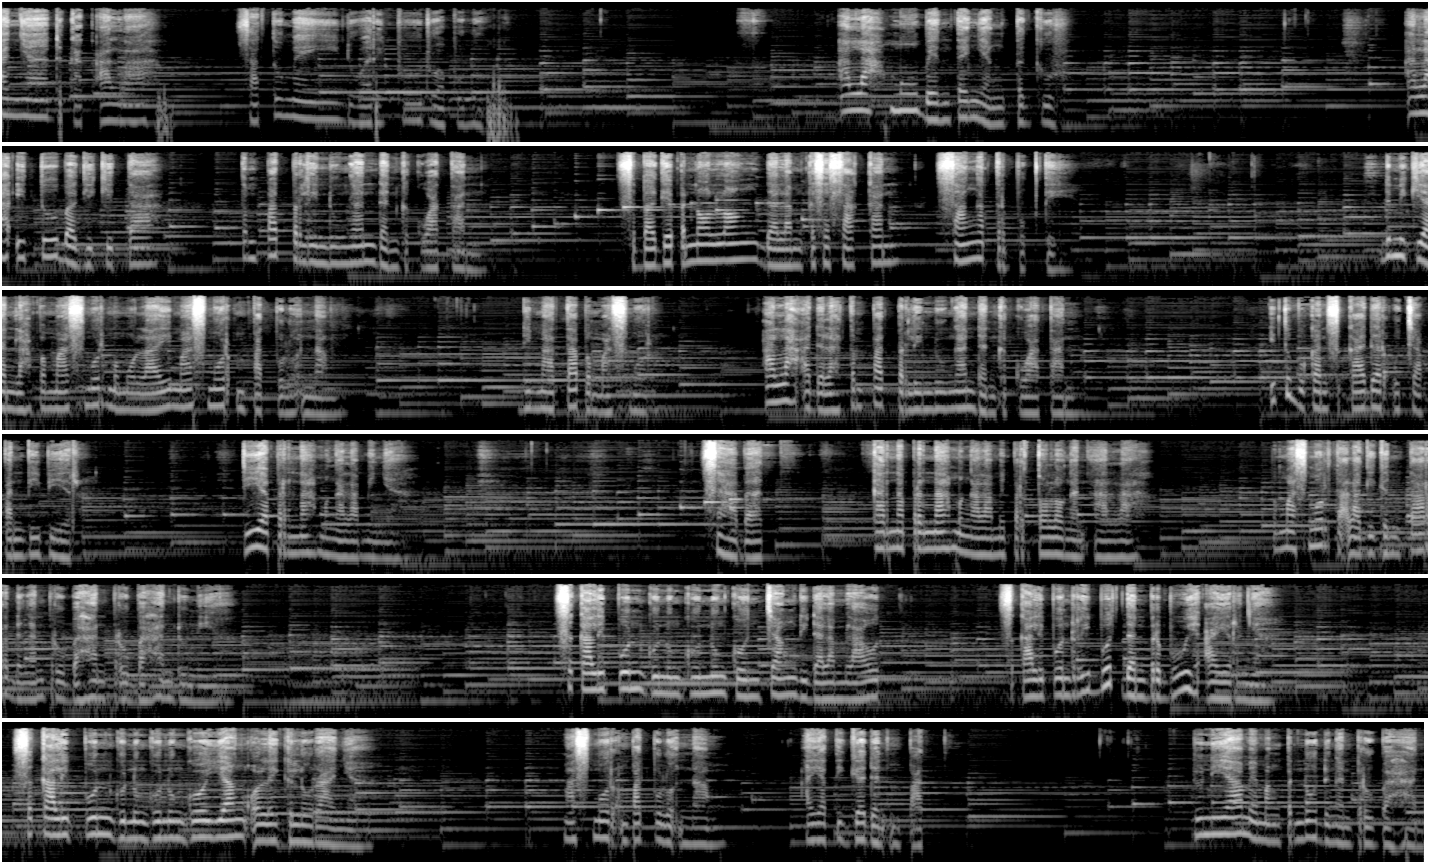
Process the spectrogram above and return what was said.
Hanya dekat Allah. 1 Mei 2020 Allahmu benteng yang teguh. Allah itu bagi kita tempat perlindungan dan kekuatan. Sebagai penolong dalam kesesakan sangat terbukti. Demikianlah pemazmur memulai Mazmur 46. Di mata pemazmur, Allah adalah tempat perlindungan dan kekuatan. Itu bukan sekadar ucapan bibir. Dia pernah mengalaminya. Sahabat, karena pernah mengalami pertolongan Allah, Pemasmur tak lagi gentar dengan perubahan-perubahan dunia. Sekalipun gunung-gunung goncang di dalam laut, sekalipun ribut dan berbuih airnya, sekalipun gunung-gunung goyang oleh geloranya. Mazmur 46 ayat 3 dan 4 Dunia memang penuh dengan perubahan,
